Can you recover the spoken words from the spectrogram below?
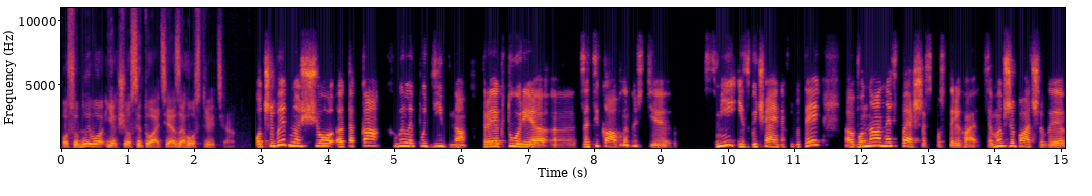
особливо якщо ситуація загострюється. Очевидно, що е, така хвилеподібна траєкторія е, зацікавленості ЗМІ і звичайних людей, вона не вперше спостерігається. Ми вже бачили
